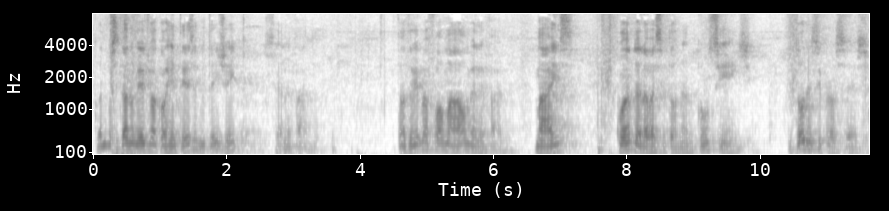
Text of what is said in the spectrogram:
Quando você está no meio de uma correnteza, não tem jeito, você é levado. Então, da mesma forma, a alma é levada. Mas, quando ela vai se tornando consciente de todo esse processo,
